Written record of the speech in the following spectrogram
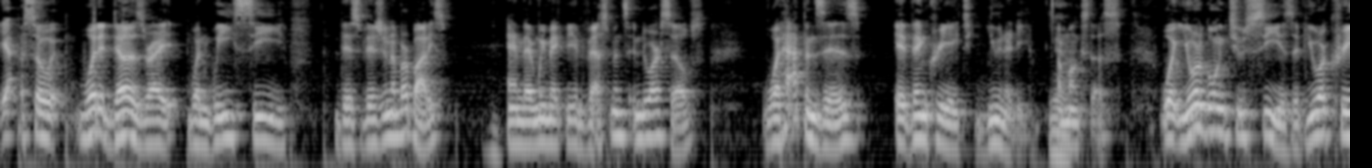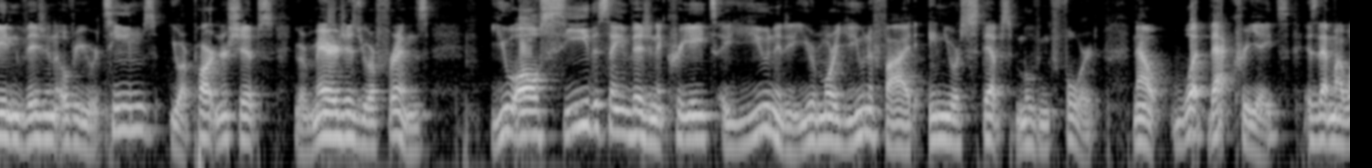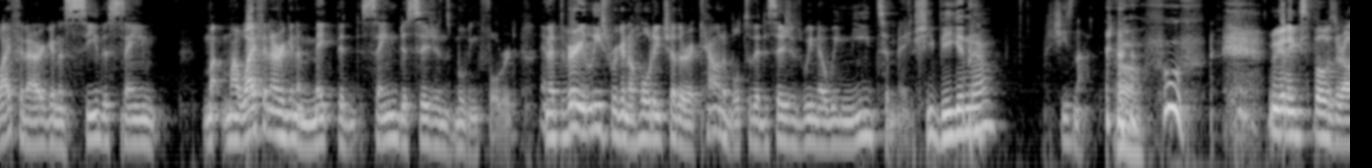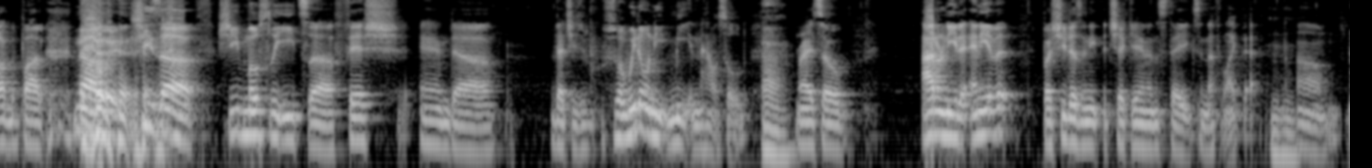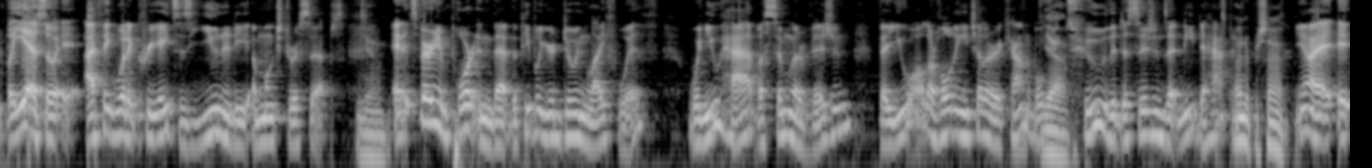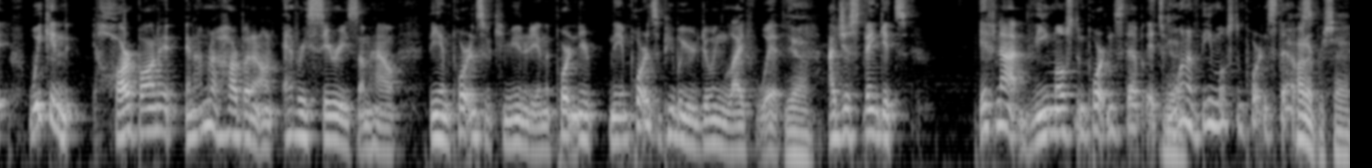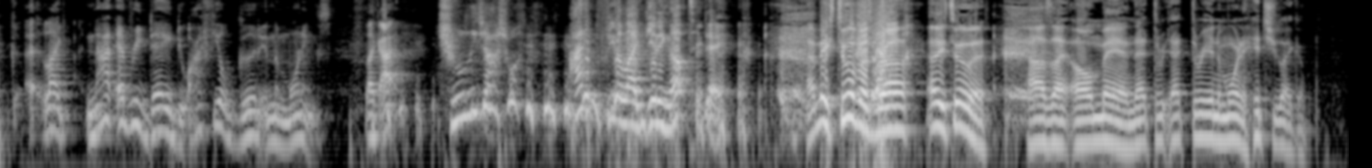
Yeah. So what it does, right, when we see this vision of our bodies and then we make the investments into ourselves, what happens is it then creates unity amongst us. What you're going to see is if you are creating vision over your teams, your partnerships, your marriages, your friends, you all see the same vision. It creates a unity. You're more unified in your steps moving forward. Now, what that creates is that my wife and I are going to see the same. My, my wife and I are going to make the same decisions moving forward. And at the very least, we're going to hold each other accountable to the decisions we know we need to make. Is she vegan now? She's not. Oh, whew. We're gonna expose her on the pod. No, wait, she's uh she mostly eats uh fish and uh veggies. So we don't eat meat in the household, Uh. right? So I don't eat any of it, but she doesn't eat the chicken and the steaks and nothing like that. Um, but yeah, so it, I think what it creates is unity amongst your steps, Yeah. and it's very important that the people you're doing life with. When you have a similar vision, that you all are holding each other accountable Yeah. to the decisions that need to happen. Hundred percent. You know, it, it, we can harp on it, and I'm going to harp on it on every series somehow. The importance of community and the important the importance of people you're doing life with. Yeah. I just think it's, if not the most important step, it's one of the most important steps. Hundred percent. Like, not every day do I feel good in the mornings. Like I truly, Joshua, I didn't feel like getting up today. That makes two of us, bro. That makes two of us. I was like, oh man, that three that three in the morning hits you like a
